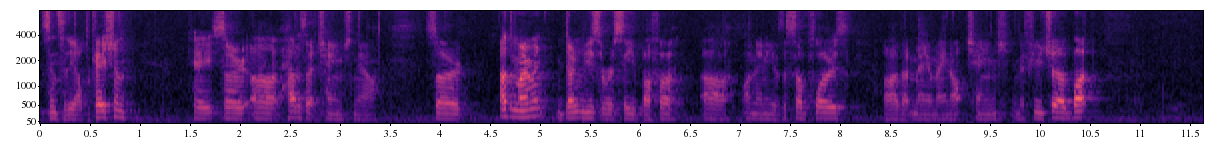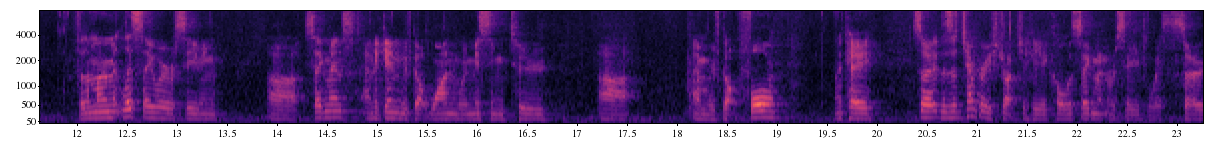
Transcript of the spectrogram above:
sent to the application. Okay, so uh, how does that change now? So at the moment, we don't use a receive buffer uh, on any of the subflows. Uh, that may or may not change in the future, but for the moment, let's say we're receiving uh, segments, and again, we've got one, we're missing two, uh, and we've got four. Okay, so there's a temporary structure here called a segment received list. So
